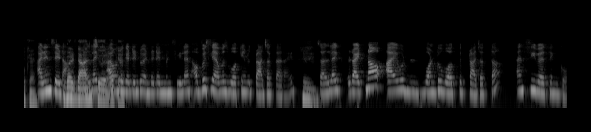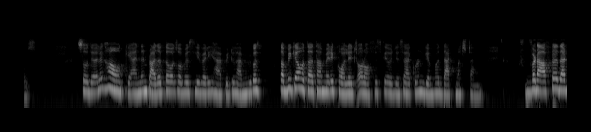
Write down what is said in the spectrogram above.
Okay. I didn't say dance But I was dance, like you're- I want to okay. get into entertainment field and obviously I was working with Prajakta right Hmm. so I was like, right now, I would want to work with Prajakta and see where thing goes. So they were like, हाँ okay. And then Prajakta was obviously very happy to have me because तभी क्या होता था मेरे कॉलेज और ऑफिस के वजह से आई couldn't give her that much time. But after that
